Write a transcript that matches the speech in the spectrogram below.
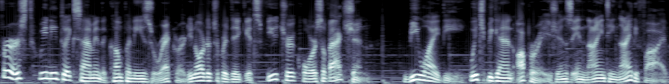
First, we need to examine the company's record in order to predict its future course of action. BYD, which began operations in 1995,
